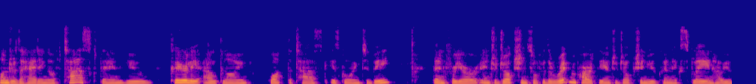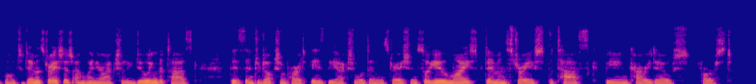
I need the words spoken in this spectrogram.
Under the heading of task, then you clearly outline what the task is going to be. Then for your introduction, so for the written part, the introduction, you can explain how you're going to demonstrate it. And when you're actually doing the task, this introduction part is the actual demonstration. So you might demonstrate the task being carried out first,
